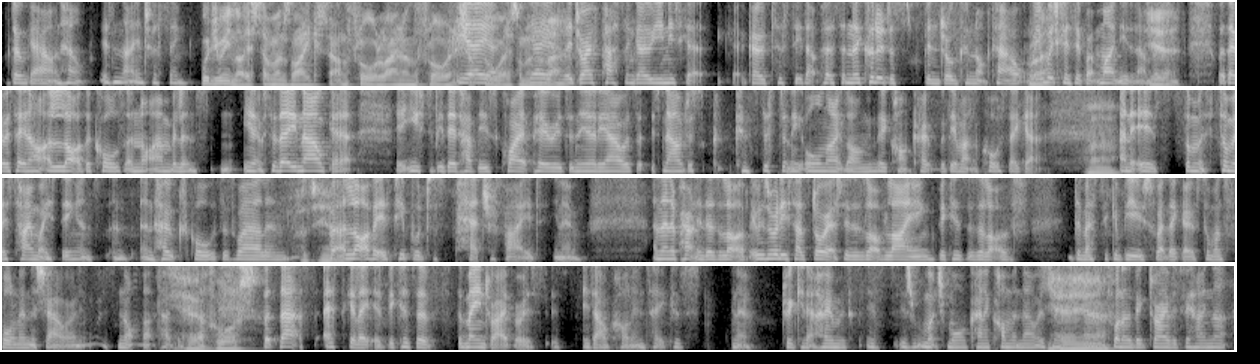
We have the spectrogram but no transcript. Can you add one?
Don't get out and help. Isn't that interesting? what do you mean? Like someone's like sat on the floor, lying on the floor in a shop yeah, doorway, or something yeah, like yeah. that? They drive past and go, "You need to get go to see that person." They could have just been drunk and knocked out, in which case they might need an ambulance. But they were saying a lot of the calls are not ambulance. You know, so they now get. It used to be they'd have these quiet periods in the early hours. It's now just c- consistently all night long. They can't cope with the amount of calls they get, and it is some some is time wasting and, and and hoax calls as well. And Bloody but a lot of it is people just petrified. You know. And then apparently there's a lot of it was a really sad story actually. There's a lot of lying because there's a lot of domestic abuse where they go, someone's fallen in the shower and it's not that type of yeah, of stuff. course. But that's escalated because of the main driver is is, is alcohol intake because you know drinking at home is, is is much more kind of common now, isn't Yeah, it? yeah. And that's one of the big drivers behind that.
